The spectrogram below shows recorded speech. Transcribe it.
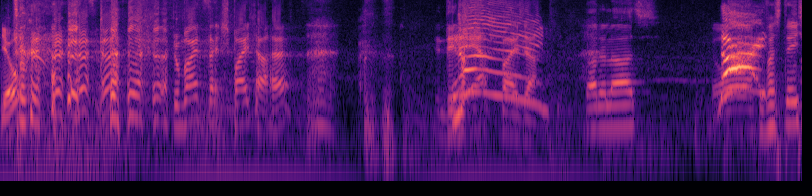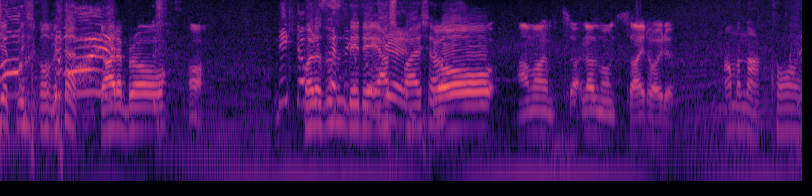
Jo. du meinst deinen Speicher, hä? Den DDR-Speicher. Warte, Lars. Verstehe ich jetzt nicht, Robert. Schade, Bro. Oh. Nicht Weil das ist ein DDR-Speicher. Jo, haben wir, lassen wir uns Zeit heute. Aber na, cool.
